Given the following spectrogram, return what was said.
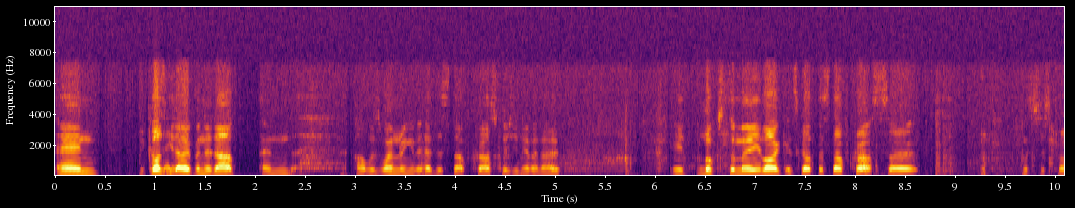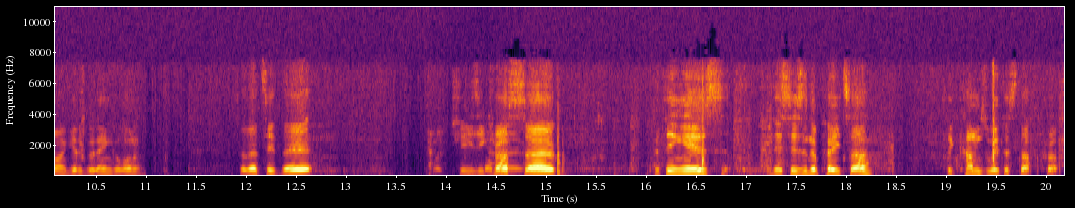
And because he'd opened it up, and I was wondering if it had the stuffed crust, because you never know it looks to me like it's got the stuffed crust so let's just try and get a good angle on it so that's it there. Like cheesy crust. so the thing is this isn't a pizza that comes with a stuffed crust.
